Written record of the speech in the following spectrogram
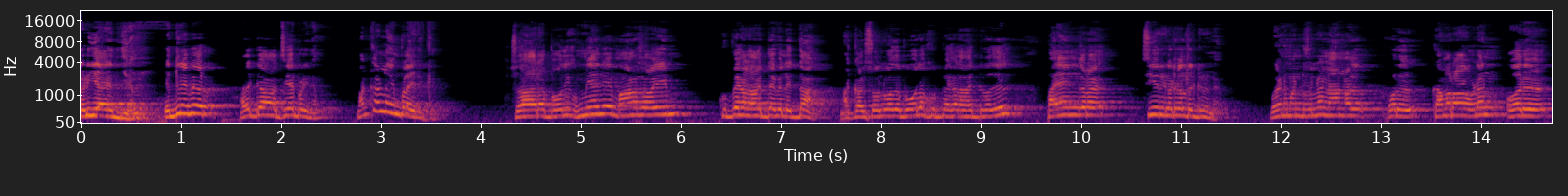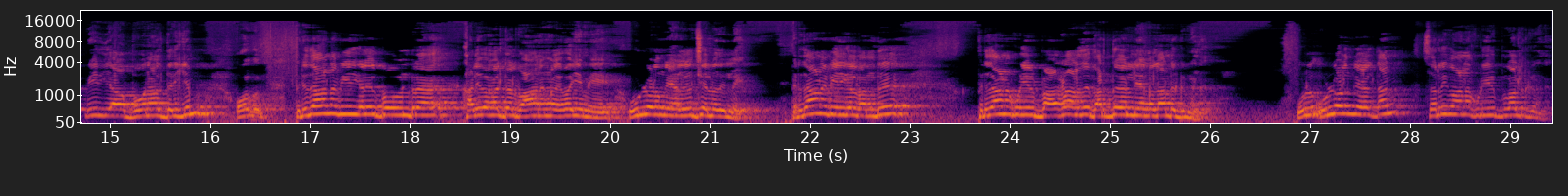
ரெடியாக எத்தனை பேர் அதுக்காக செயற்படுகிறோம் மக்கள் இம்பளை இருக்குது சுகாதார பகுதி உண்மையிலேயே மாநசபையும் குப்பைகள் அகற்றவில்லை தான். மக்கள் சொல்வது போல குப்பைகள் அகற்றுவதில் பயங்கர சீர்கேடுகள் இருக்கின்றன. வேணுமென்று சொன்னால் நாங்கள் ஒரு கமராவுடன் ஒரு வீதியாக போனால் தெரியும். பிரதான வீதிகளில் போகின்ற கழிவகற்றல் வாகனங்கள் எவையுமே உள்ளொழுங்குகளில் செல்வதில்லை. பிரதான வீதிகள் வந்து பிரதான குடியிருப்பாளர்கள் அல்லது வர்த்தக நிலையங்கள் தான் இருக்கின்றன. உள் உள்ளொழுங்குகள் தான் செறிவான குடியிருப்புகள் இருக்கின்றன.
